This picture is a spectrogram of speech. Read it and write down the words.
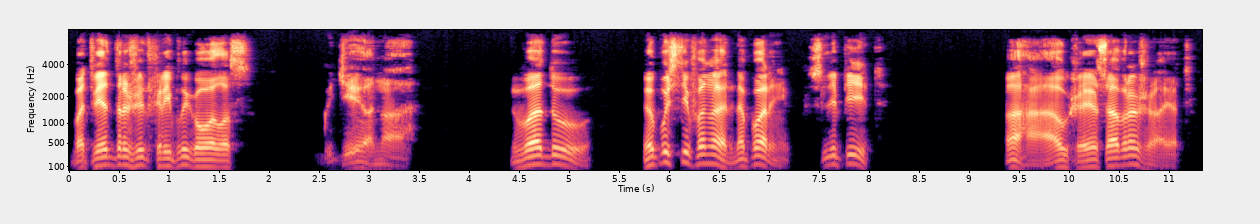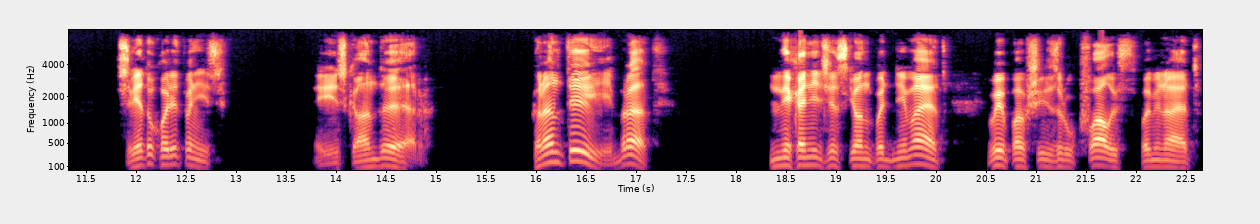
В ответ дрожит хриплый голос. «Где она?» «В аду. Опусти фонарь, напарник. Слепит». «Ага, уже соображает. Свет уходит вниз». «Искандер!» «Кранты, брат!» Механически он поднимает выпавший из рук фал и вспоминает.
